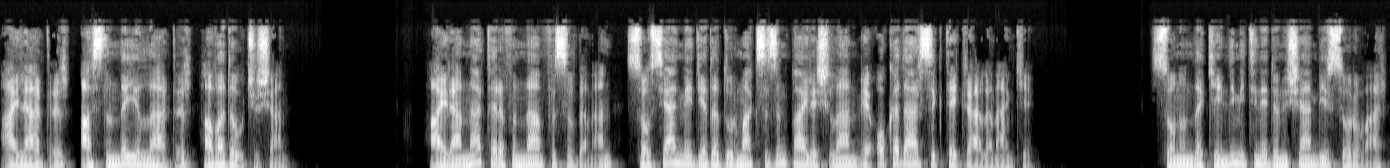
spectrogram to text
Aylardır, aslında yıllardır, havada uçuşan. Hayranlar tarafından fısıldanan, sosyal medyada durmaksızın paylaşılan ve o kadar sık tekrarlanan ki. Sonunda kendi mitine dönüşen bir soru var,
